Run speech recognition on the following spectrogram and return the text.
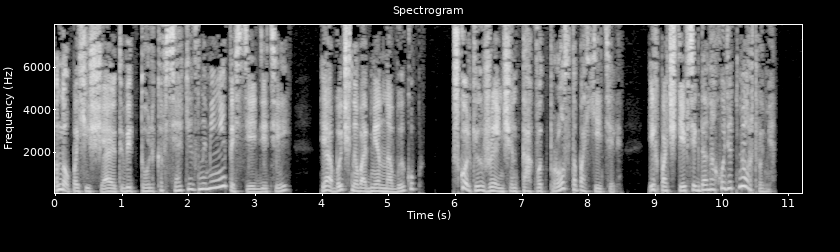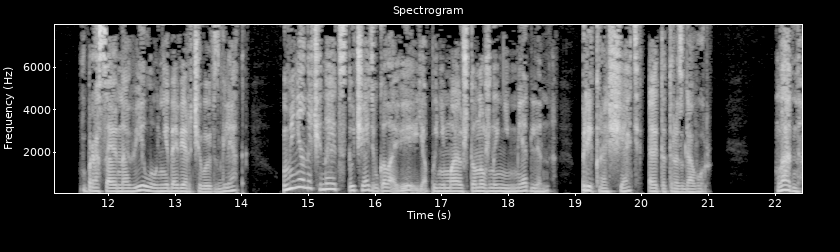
Но похищают ведь только всяких знаменитостей и детей, и обычно в обмен на выкуп Скольких женщин так вот просто похитили? Их почти всегда находят мертвыми. Бросаю на виллу недоверчивый взгляд. У меня начинает стучать в голове, и я понимаю, что нужно немедленно прекращать этот разговор. Ладно,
